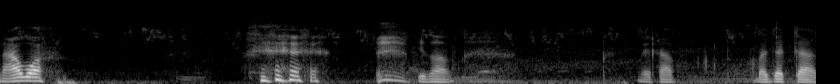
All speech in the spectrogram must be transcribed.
หนาวบ่พี่น้องนะครับ บรรยากาศ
